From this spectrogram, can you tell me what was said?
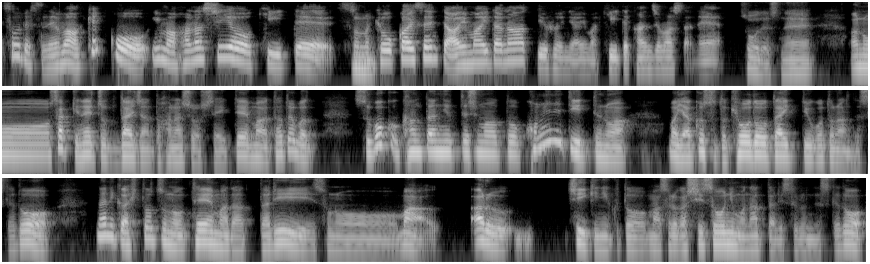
そうですね。まあ結構今話を聞いて、その境界線って曖昧だなっていうふうには今聞いて感じましたね。そうですね。あのーさっきね、ちょっと大ちゃんと話をしていて、まあ、例えば、すごく簡単に言ってしまうと、コミュニティっていうのは、まあ、訳すと共同体っていうことなんですけど、何か一つのテーマだったり、その、まあ、ある地域に行くと、まあ、それが思想にもなったりするんですけど、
